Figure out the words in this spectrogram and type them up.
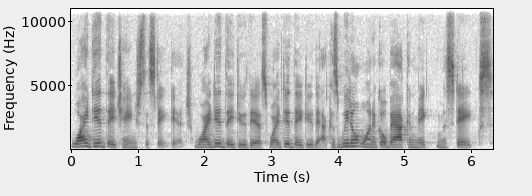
Why did they change the state ditch? Why did they do this? Why did they do that? Because we don't want to go back and make mistakes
